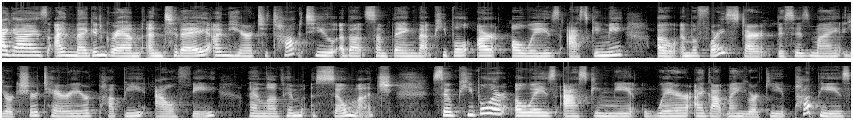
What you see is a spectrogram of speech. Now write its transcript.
Hi, guys, I'm Megan Graham, and today I'm here to talk to you about something that people are always asking me. Oh, and before I start, this is my Yorkshire Terrier puppy, Alfie. I love him so much. So, people are always asking me where I got my Yorkie puppies,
